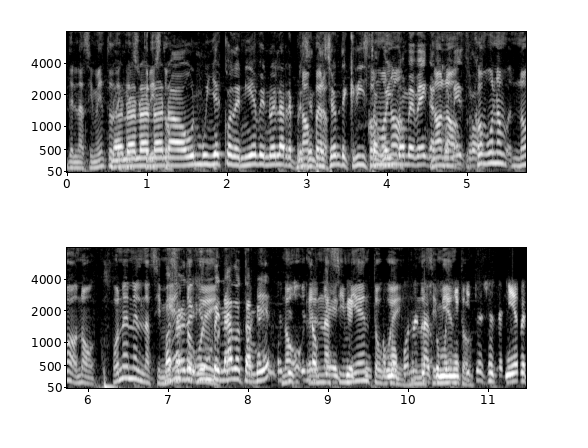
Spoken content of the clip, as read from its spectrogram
del nacimiento No, de no, no, no, no, un muñeco de nieve no es la No, pero, representación de Cristo, ¿cómo güey, no, me vengas no, con no, eso. ¿cómo no, no, no, ponen el ¿Vas a nacimiento, ver aquí un güey. venado también? No, el nacimiento, güey, ponen el nacimiento. muñequito ese de nieve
